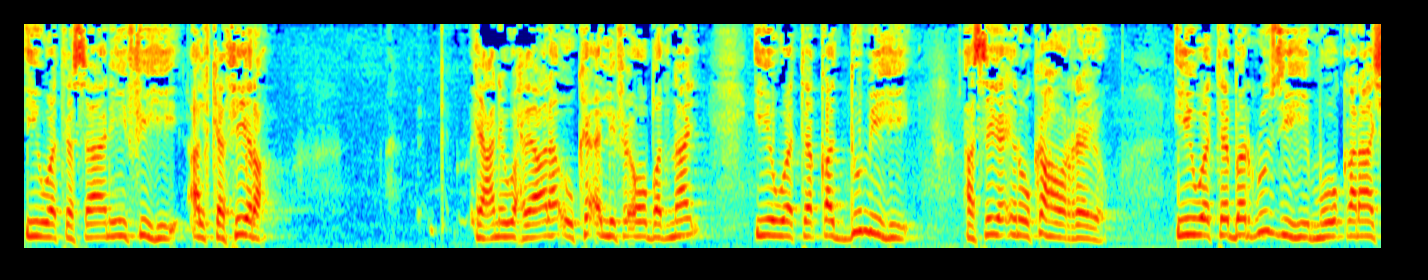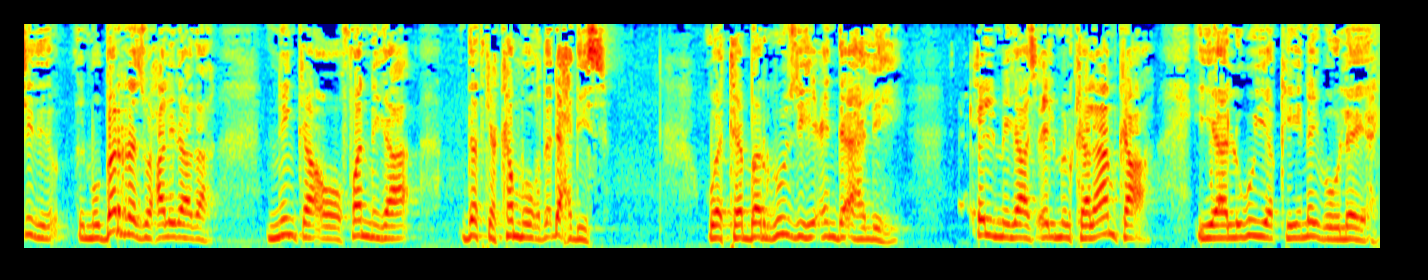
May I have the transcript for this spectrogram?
Iyo wa tasaaniifihi alkathiira. Yani waxyaalaha uu ka alifay oo badnaay. Iyo wa asiga inuu ka horeeyo iyo wa tabarusihi muuqanaashidii almubaraz waxaa ninka oo faniga dadka ka muuqda dhexdiisa wa tabarusihi cinda ahlihi cilmigaas cilmulkalaamka ah yaa lagu yaqiinay buu leeyahay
